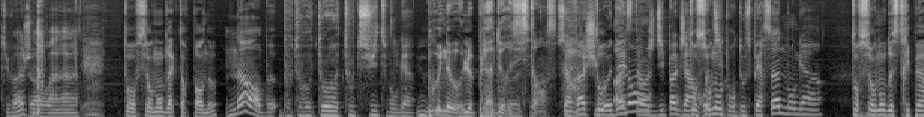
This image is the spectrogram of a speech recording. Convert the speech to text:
Tu vois, genre... euh, Ton surnom de l'acteur porno. Non, bah, bah, toi, toi, tout de suite, mon gars. Bruno, le plat de Ouais, résistance. Ça va, je suis Ton- modeste, Ah hein, je dis pas que j'ai un Ton surnom- pour 12 personnes, mon gars. Ton surnom de stripper.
